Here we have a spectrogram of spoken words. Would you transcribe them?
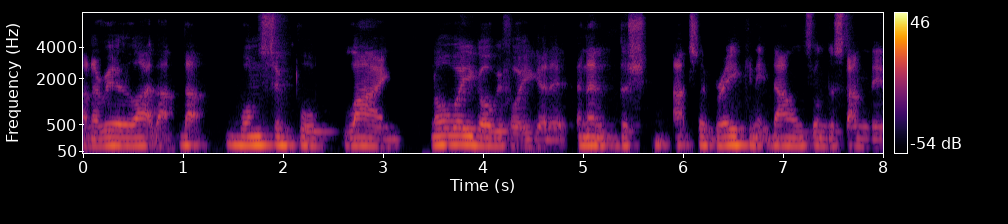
And I really like that that one simple line know where you go before you get it. And then the sh- actually breaking it down to understanding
